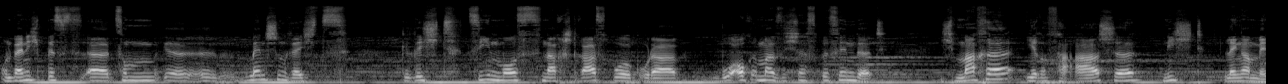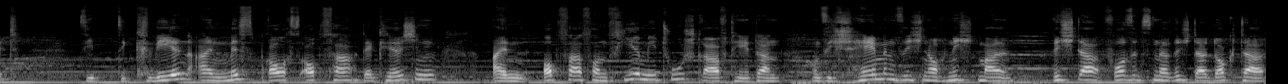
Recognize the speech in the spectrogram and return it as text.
und wenn ich bis äh, zum äh, Menschenrechtsgericht ziehen muss, nach Straßburg oder wo auch immer sich das befindet, ich mache ihre Verarsche nicht länger mit. Sie, sie quälen ein Missbrauchsopfer der Kirchen, ein Opfer von vier MeToo-Straftätern und sie schämen sich noch nicht mal Richter, Vorsitzender Richter Dr.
